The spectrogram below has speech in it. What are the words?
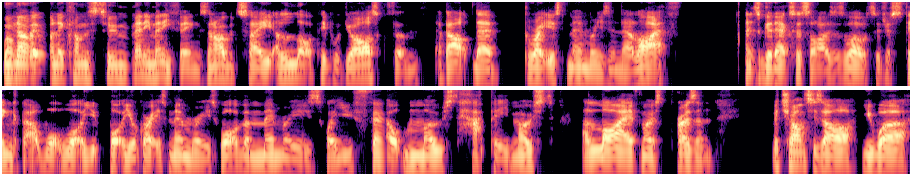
We know it when it comes to many, many things. And I would say a lot of people, if you ask them about their greatest memories in their life, and it's a good exercise as well to just think about what what are you what are your greatest memories? What are the memories where you felt most happy, most alive, most present, the chances are you were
